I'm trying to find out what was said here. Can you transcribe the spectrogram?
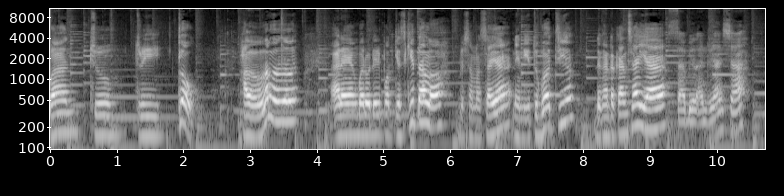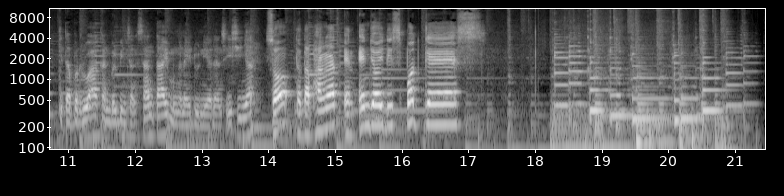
One, two, three, go! Halo, ada yang baru dari podcast kita loh. Bersama saya, Nendi Itu Gocil Dengan rekan saya. Sabil Andriansyah. Kita berdua akan berbincang santai mengenai dunia dan seisinya So, tetap hangat and enjoy this podcast. Thank you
